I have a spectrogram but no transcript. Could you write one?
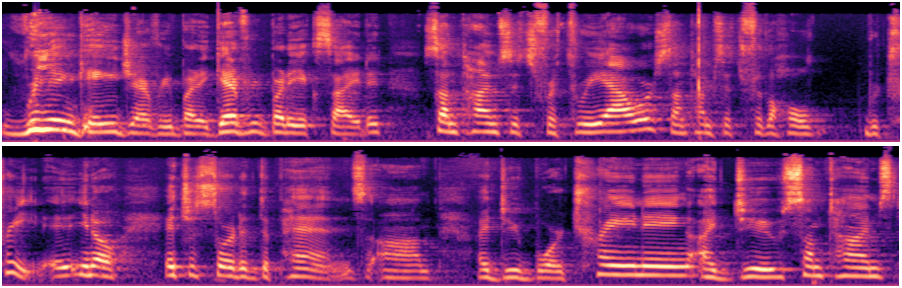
re-engage everybody, get everybody excited. Sometimes it's for three hours. Sometimes it's for the whole retreat. It- you know, it just sort of depends. Um, I do board training. I do sometimes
